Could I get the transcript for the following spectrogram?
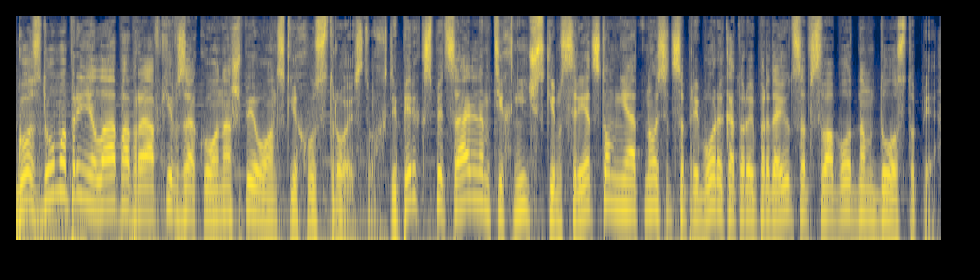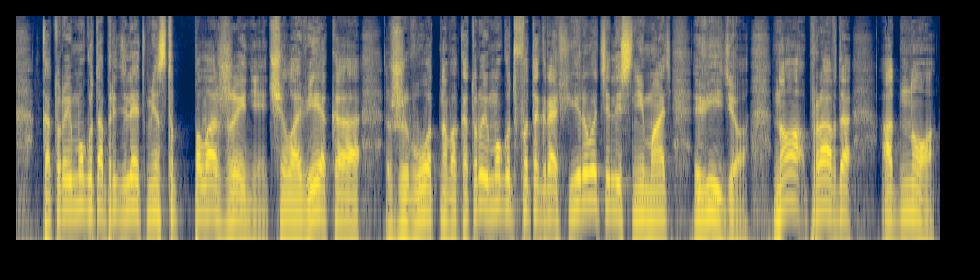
Госдума приняла поправки в закон о шпионских устройствах. Теперь к специальным техническим средствам не относятся приборы, которые продаются в свободном доступе, которые могут определять местоположение человека, животного, которые могут фотографировать или снимать видео. Но, правда, одно –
